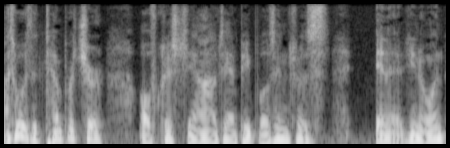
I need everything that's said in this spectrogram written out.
I suppose the temperature of Christianity and people's interest in it, you know, and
